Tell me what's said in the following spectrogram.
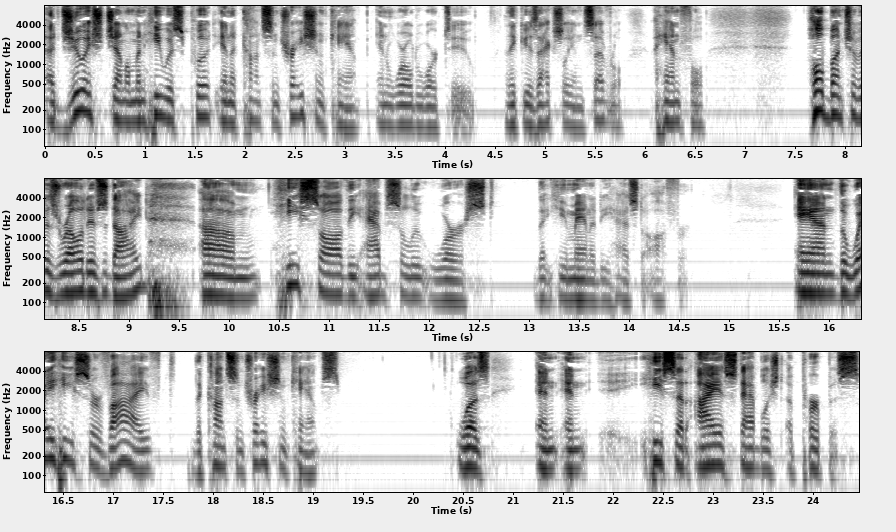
a Jewish gentleman, he was put in a concentration camp in World War II. I think he was actually in several, a handful. Whole bunch of his relatives died. Um, he saw the absolute worst that humanity has to offer. And the way he survived the concentration camps was, and, and he said, I established a purpose.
